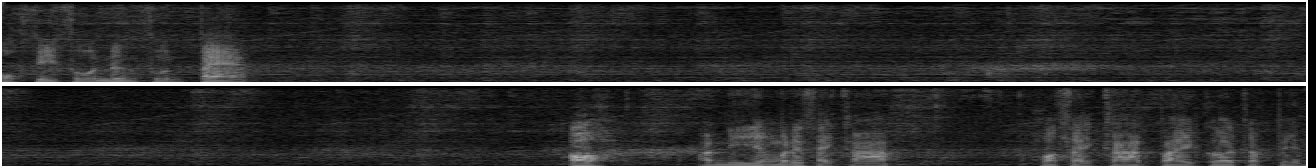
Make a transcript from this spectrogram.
หกสี่ศูนย์หนึ่งศูนย์แปดอ๋อ อันนี้ยังไม่ได้ใส่การ์ด พอใส่การ์ดไปก็จะเป็น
